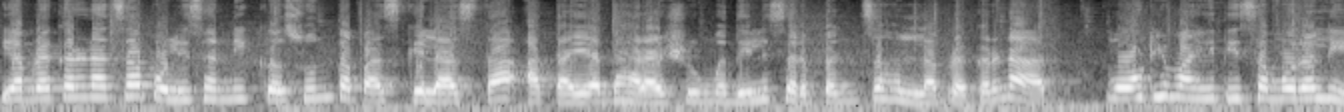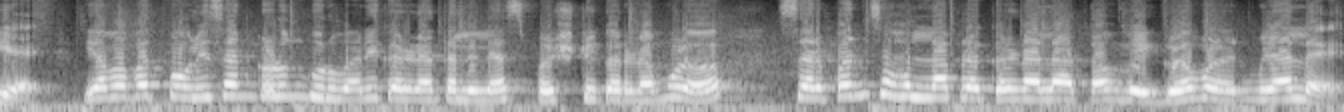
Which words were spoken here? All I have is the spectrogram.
या प्रकरणाचा पोलिसांनी कसून तपास केला असता आता या धाराशिव मधील सरपंच हल्ला प्रकरणात मोठी माहिती समोर आली आहे. याबाबत पोलिसांकडून गुरुवारी करण्यात आलेल्या स्पष्टीकरणामुळं सरपंच हल्ला प्रकरणाला आता वेगळं वळण मिळालंय.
